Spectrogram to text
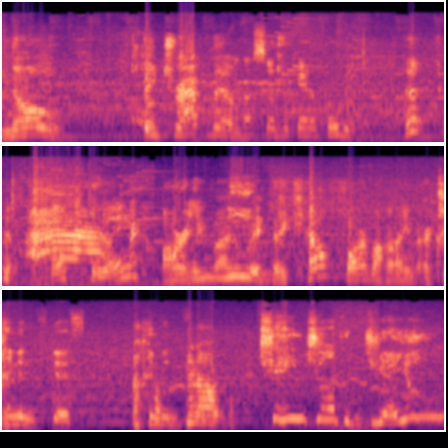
No! They trapped I them! got submechanophobia. ah! away? Where are you, by the way? Like, how far behind are you? I'm in fifth. I'm in No. fourth. Change of jail?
